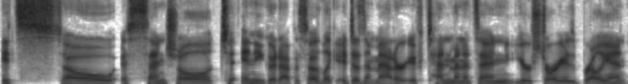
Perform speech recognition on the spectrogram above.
it's so essential to any good episode. Like, it doesn't matter if 10 minutes in your story is brilliant.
